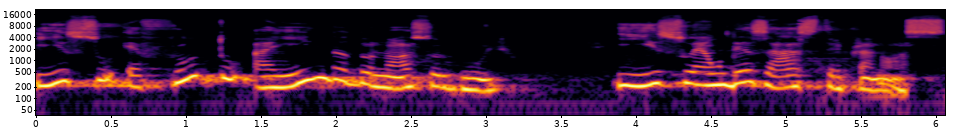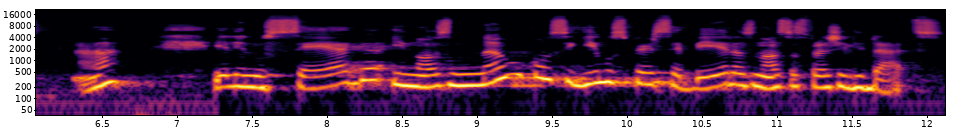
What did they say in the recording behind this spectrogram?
Isso é fruto ainda do nosso orgulho. E isso é um desastre para nós. Tá? Ele nos cega e nós não conseguimos perceber as nossas fragilidades.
